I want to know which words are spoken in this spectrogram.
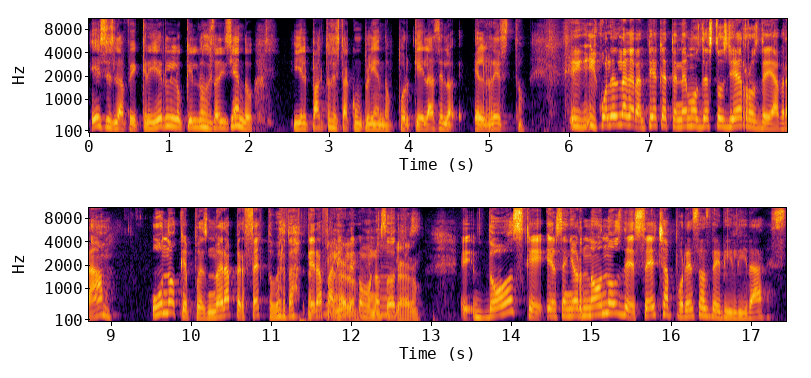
Esa es la fe, creerle lo que Él nos está diciendo. Y el pacto se está cumpliendo porque Él hace lo- el resto. ¿Y, y cuál es la garantía que tenemos de estos hierros de Abraham? Uno, que pues no era perfecto, ¿verdad? Era falible Claro, como nosotros. claro. Eh, dos, que el Señor no nos desecha por esas debilidades,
